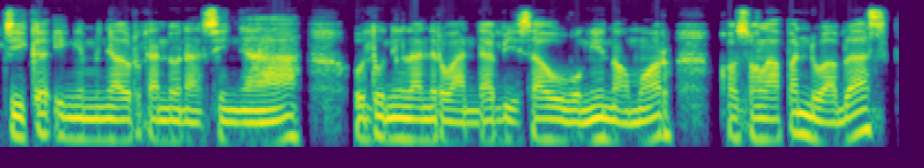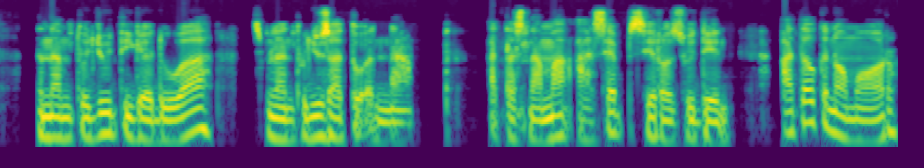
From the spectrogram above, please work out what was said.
jika ingin menyalurkan donasinya, untuk Nila Nirwanda bisa hubungi nomor 0812 6732 9716 atas nama Asep Sirozudin atau ke nomor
